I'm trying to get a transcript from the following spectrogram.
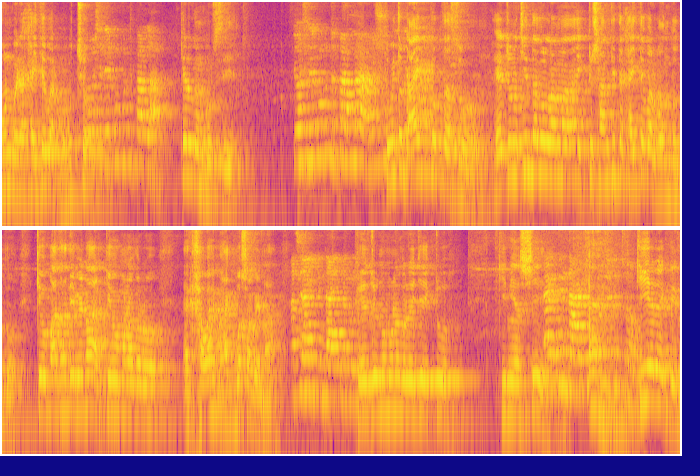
মন বইরা খাইতে পারব বুঝছ? কীরকম করছি? তুমি তো ডায়েট করতেছো। এর জন্য চিন্তা করলাম একটু শান্তিতে খাইতে পারব অন্তত। কেউ বাধা দিবে না আর কেউ মনে করো খাওয়ায় ভাগ বসাবে না। আচ্ছা না তো এর জন্য মনে করো এই যে একটু কি নিয়ে আসছি। কি আর একদিন?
